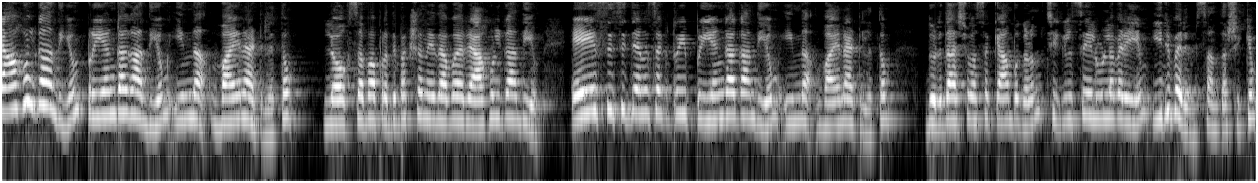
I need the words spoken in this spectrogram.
രാഹുൽ ഗാന്ധിയും പ്രിയങ്ക ഗാന്ധിയും ഇന്ന് വയനാട്ടിലെത്തും. ലോക്സഭാ പ്രതിപക്ഷ നേതാവ് രാഹുൽ ഗാന്ധിയും എ ജനറൽ സെക്രട്ടറി പ്രിയങ്ക ഗാന്ധിയും ഇന്ന് വയനാട്ടിലെത്തും. ദുരിതാശ്വാസ ക്യാമ്പുകളും ചികിത്സയിലുള്ളവരെയും ഇരുവരും സന്ദർശിക്കും.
